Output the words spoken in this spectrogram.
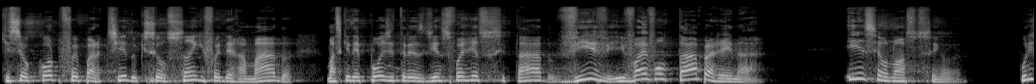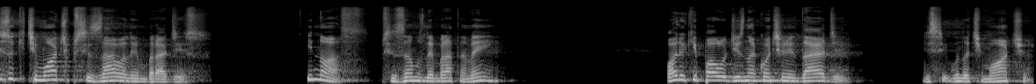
que seu corpo foi partido, que seu sangue foi derramado, mas que depois de três dias foi ressuscitado, vive e vai voltar para reinar. Esse é o nosso Senhor. Por isso que Timóteo precisava lembrar disso. E nós precisamos lembrar também? Olha o que Paulo diz na continuidade de 2 Timóteo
